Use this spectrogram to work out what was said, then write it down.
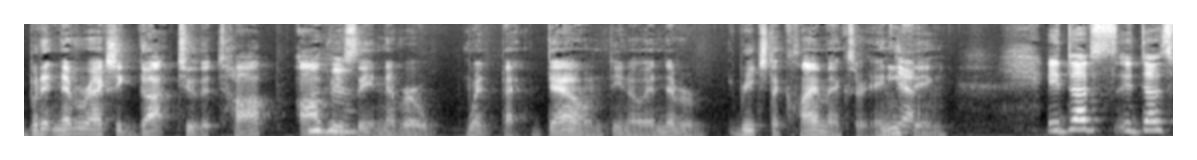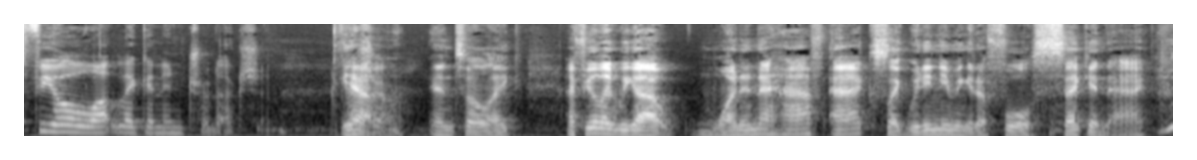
but it never actually got to the top. Mm-hmm. Obviously, it never went back down. You know, it never reached a climax or anything. It does. It does feel a lot like an introduction. For yeah, Sure. And so like I feel like we got one and a half acts. Like we didn't even get a full second act.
